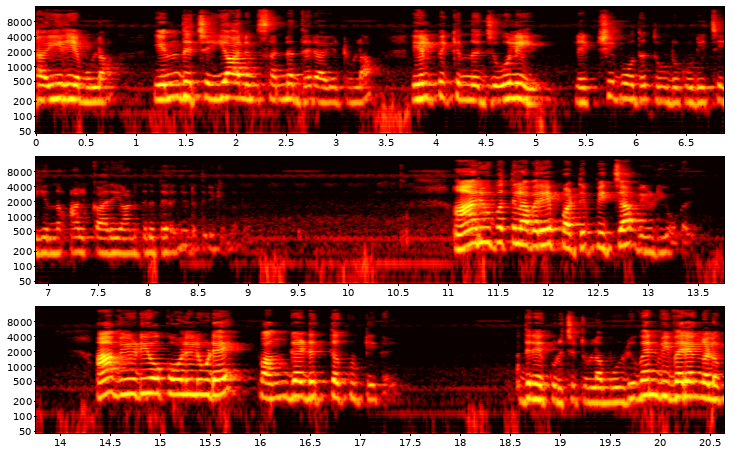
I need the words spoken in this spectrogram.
ധൈര്യമുള്ള എന്ത് ചെയ്യാനും സന്നദ്ധരായിട്ടുള്ള ഏൽപ്പിക്കുന്ന ജോലി ലക്ഷ്യബോധത്തോടുകൂടി ചെയ്യുന്ന ആൾക്കാരെയാണ് ഇതിന് തിരഞ്ഞെടുത്തിരിക്കുന്നത്. ആ രൂപത്തിൽ അവരെ പഠിപ്പിച്ച വീഡിയോകൾ. ആ വീഡിയോ കോളിലൂടെ പങ്കെടുത്ത കുട്ടികൾ. ഇതിനെക്കുറിച്ചിട്ടുള്ള മുഴുവൻ വിവരങ്ങളും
